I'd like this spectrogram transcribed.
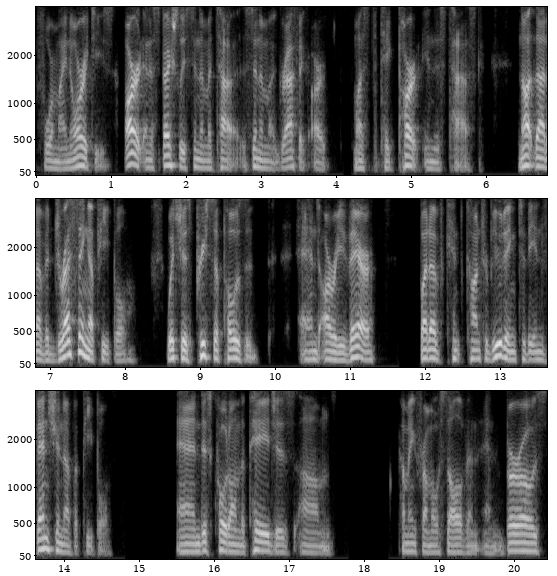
for minorities, art and especially cinemata- cinematographic art must take part in this task, not that of addressing a people, which is presupposed and already there, but of con- contributing to the invention of a people. And this quote on the page is um, coming from O'Sullivan and Burrows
